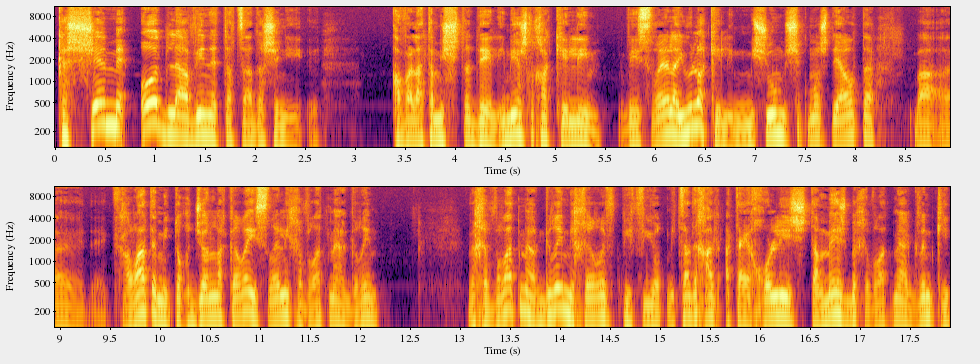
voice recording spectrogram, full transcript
קשה מאוד להבין את הצד השני. אבל אתה משתדל, אם יש לך כלים, וישראל היו לה כלים, משום שכמו שתיארת, ב- קראתם מתוך ג'ון לקארי, ישראל היא חברת מהגרים. וחברת מהגרים היא חרב פיפיות. מצד אחד, אתה יכול להשתמש בחברת מהגרים, כי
